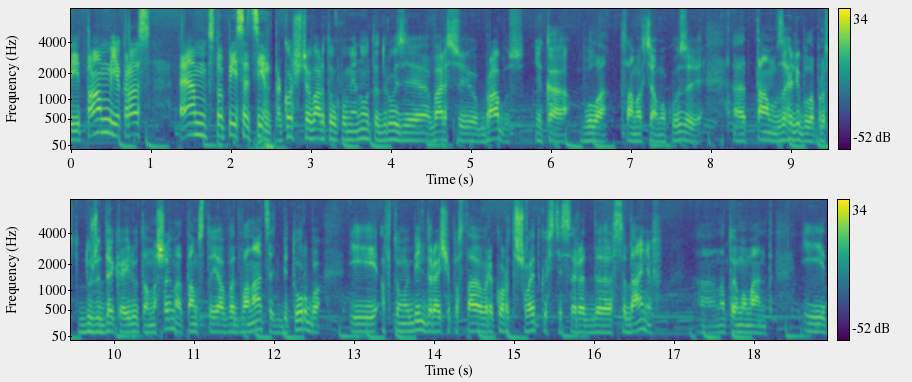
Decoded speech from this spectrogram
І там якраз М157. Також ще варто упомянути, друзі, версію Brabus, яка була саме в цьому кузові. Е, Там взагалі була просто дуже дика і люта машина. Там стояв V12 бітурбо, і автомобіль, до речі, поставив рекорд швидкості серед е, седанів е, на той момент. І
